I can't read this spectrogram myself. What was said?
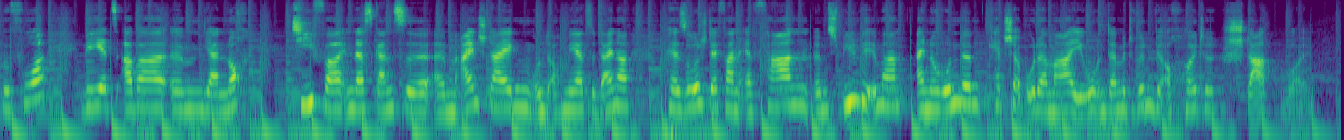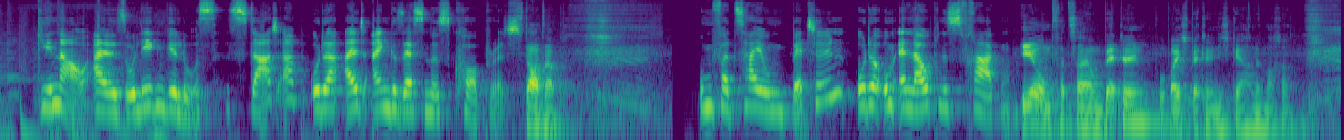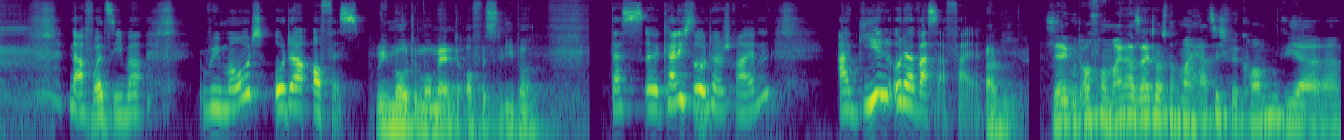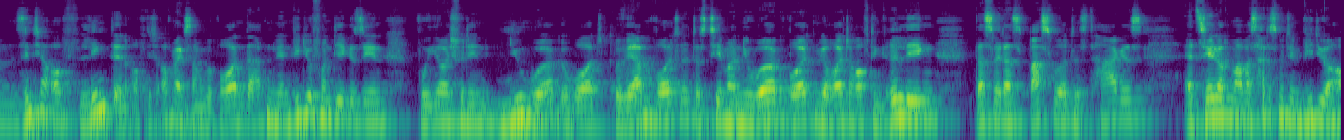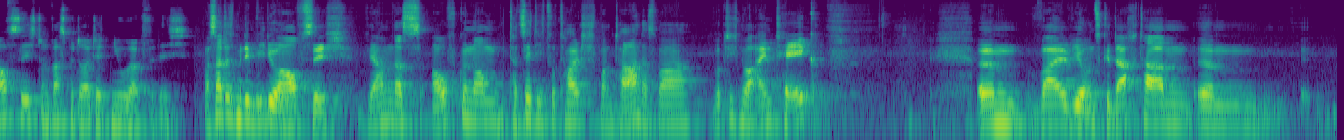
Bevor wir jetzt aber ähm, ja noch tiefer in das Ganze ähm, einsteigen und auch mehr zu deiner Person, Stefan, erfahren, ähm, spielen wir immer eine Runde Ketchup oder Mayo und damit würden wir auch heute starten wollen. Genau, also legen wir los. Startup oder alteingesessenes Corporate? Startup. Um Verzeihung betteln oder um Erlaubnis fragen? Eher um Verzeihung betteln, wobei ich Betteln nicht gerne mache. Nachvollziehbar. Remote oder Office? Remote im Moment, Office lieber. Das äh, kann ich so unterschreiben. Agil oder Wasserfall? Agil. Sehr gut. Auch von meiner Seite aus nochmal herzlich willkommen. Wir ähm, sind ja auf LinkedIn auf dich aufmerksam geworden. Da hatten wir ein Video von dir gesehen, wo ihr euch für den New Work Award bewerben wolltet. Das Thema New Work wollten wir heute auch auf den Grill legen. Das wäre das Buzzword des Tages. Erzähl doch mal, was hat es mit dem Video auf sich und was bedeutet New Work für dich? Was hat es mit dem Video auf sich? Wir haben das aufgenommen, tatsächlich total spontan. Das war wirklich nur ein Take ähm, weil wir uns gedacht haben, ähm,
